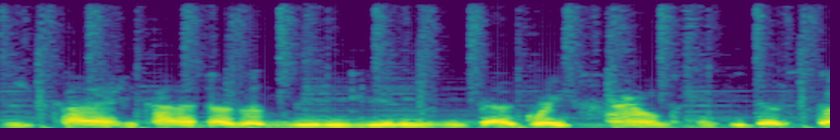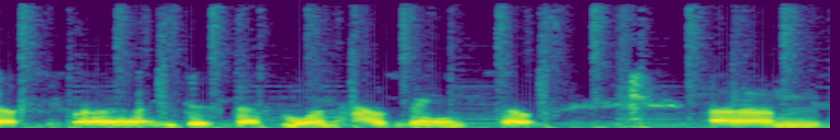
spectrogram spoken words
he kind of he kind of does a really really he's got a great sound, and he does stuff uh, he does stuff more in the house vein. So, um,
